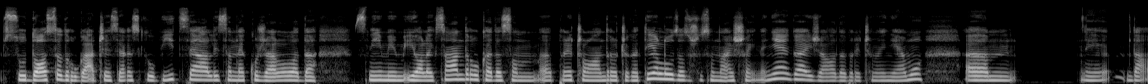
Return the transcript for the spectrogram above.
su dosta drugačije serijske ubice, ali sam neko želela da snimim i Aleksandru kada sam e, pričala o Andreju zato što sam naišla i na njega i žela da pričam i njemu. Um, I da,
